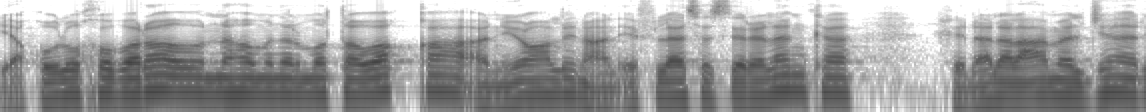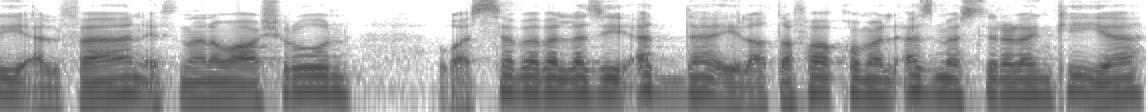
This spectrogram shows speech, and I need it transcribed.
يقول خبراء أنه من المتوقع أن يعلن عن إفلاس سريلانكا خلال العام الجاري 2022 والسبب الذي أدى إلى تفاقم الأزمة السريلانكية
